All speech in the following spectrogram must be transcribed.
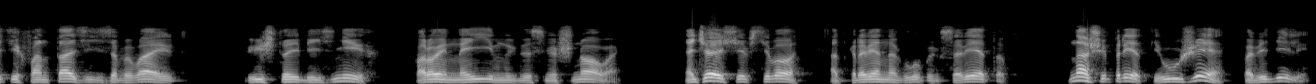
этих фантазий забывают, и что и без них, порой наивных до смешного, а чаще всего откровенно глупых советов, наши предки уже победили.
